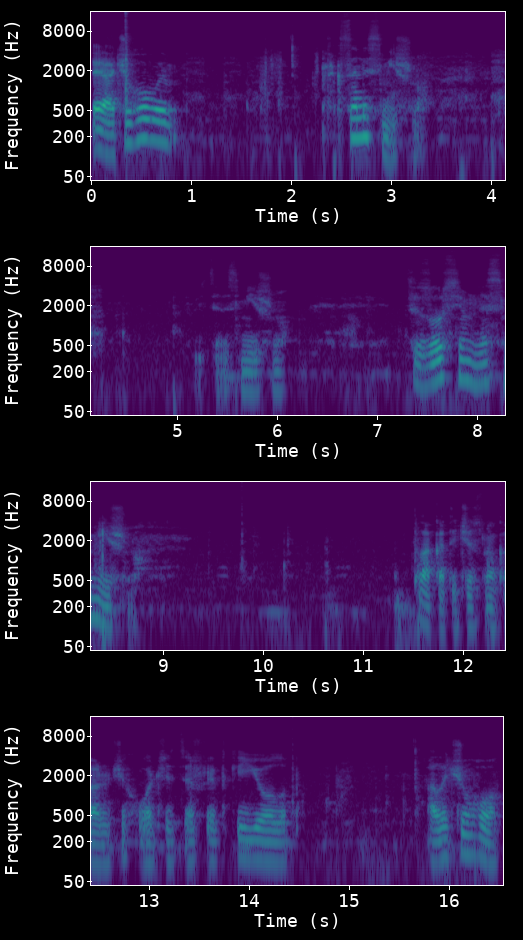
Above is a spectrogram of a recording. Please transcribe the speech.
Е, а чого ви. Так це не смішно. Це не смішно. Це зовсім не смішно. Плакати, чесно кажучи, хочеться, що я такий йолоп. Але чого?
